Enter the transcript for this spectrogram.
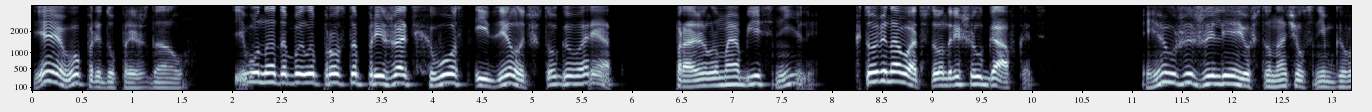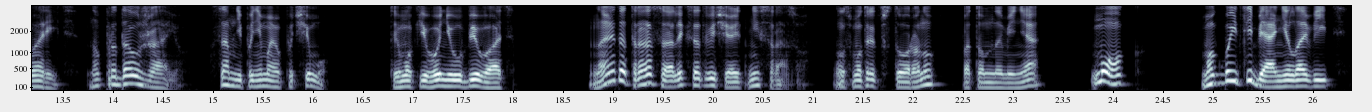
я его предупреждал. Ему надо было просто прижать хвост и делать, что говорят. Правила мы объяснили. Кто виноват, что он решил гавкать?» Я уже жалею, что начал с ним говорить, но продолжаю. Сам не понимаю, почему. Ты мог его не убивать. На этот раз Алекс отвечает не сразу. Он смотрит в сторону, потом на меня. Мог. Мог бы и тебя не ловить.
